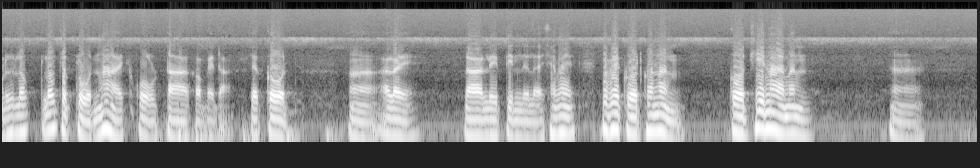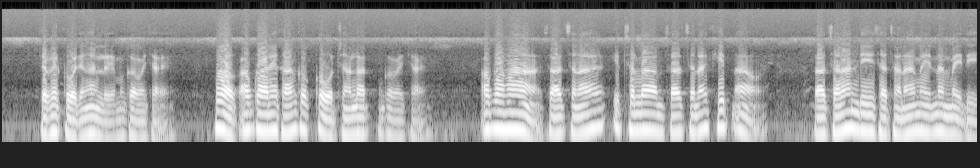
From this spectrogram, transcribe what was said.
หรือเราเราจะโกรธหน้าโกรธตาเขาไม่ได้จะโกรธอ่าอะไรลาเลตินเลยแหละใช่ไหมจะไปโกรธคนนั้นโกรธที่หน้ามันจะไปโกรธอย่างนั้นเลย มันก็ไม่ใช่พวกอัฟกานิสถานก็โกรธสหรัฐมันก็ไม่ใช่อัปมาศาสนาอิสลาม ศาสนาคิดอ้าว ศาสนาดีศาสนาไม่นั่นไม่ดี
